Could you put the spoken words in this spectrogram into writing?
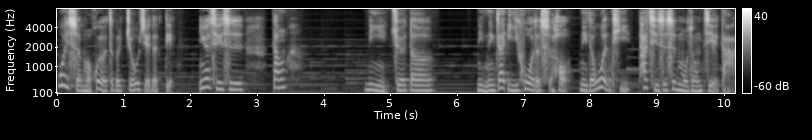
为什么会有这个纠结的点？因为其实当你觉得你你在疑惑的时候，你的问题它其实是某种解答，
